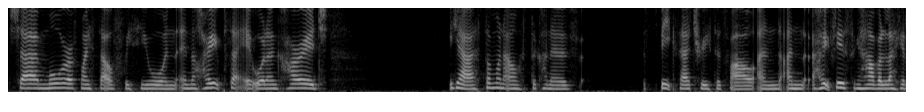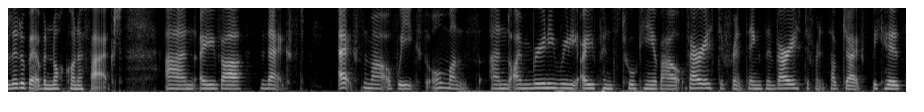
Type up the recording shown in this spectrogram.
share more of myself with you all in, in the hopes that it will encourage, yeah, someone else to kind of speak their truth as well and and hopefully this can have a like a little bit of a knock-on effect and over the next X amount of weeks or months, and I'm really, really open to talking about various different things and various different subjects because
